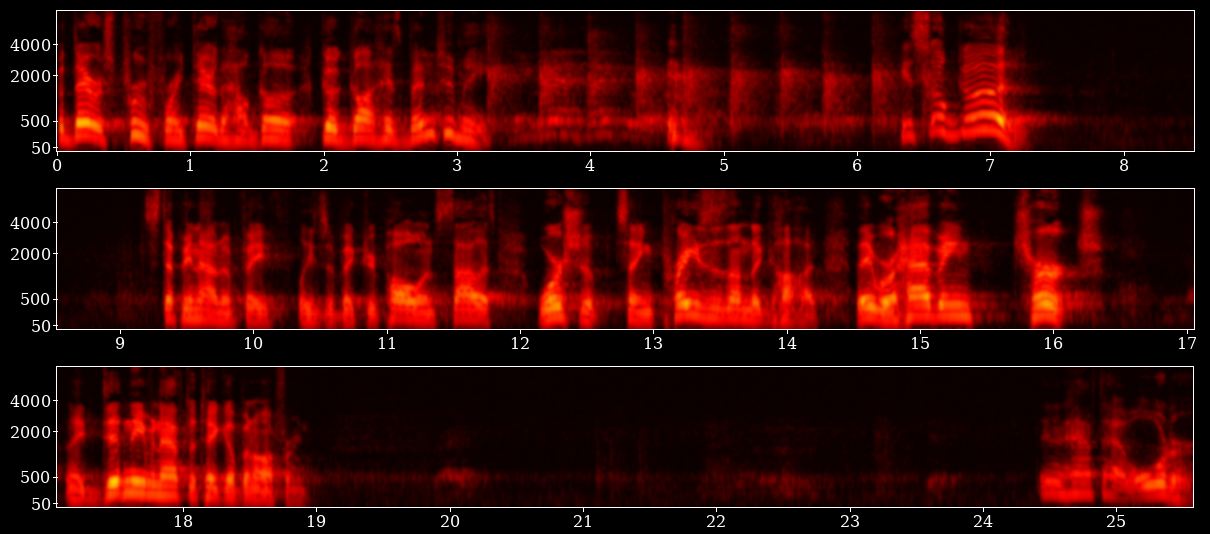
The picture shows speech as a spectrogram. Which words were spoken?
but there is proof right there that how good, good God has been to me. You, He's so good. Stepping out in faith leads to victory. Paul and Silas worshiped, saying praises unto God. They were having church, and they didn't even have to take up an offering. They didn't have to have order.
